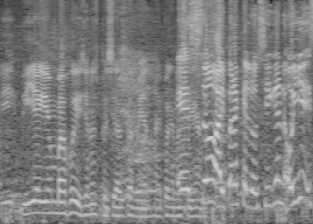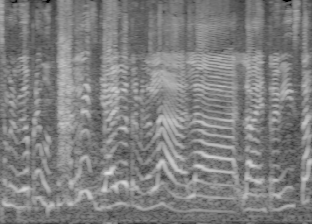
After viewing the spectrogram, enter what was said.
Y Villa-edición especial también, ahí para que nos Eso, sigan. ahí para que lo sigan. Oye, se me olvidó preguntarles, ya iba a terminar la, la, la entrevista.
